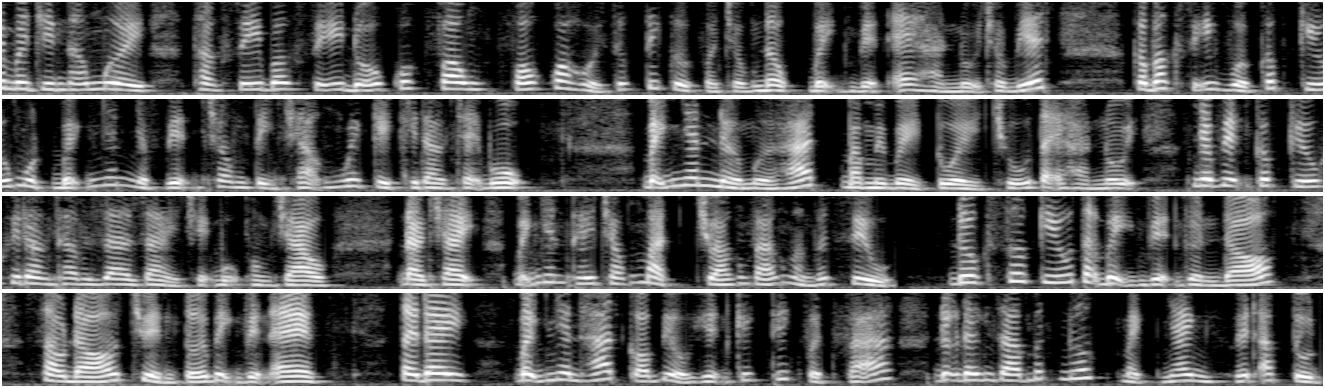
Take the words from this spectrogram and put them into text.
ngày 19 tháng 10, thạc sĩ bác sĩ Đỗ Quốc Phong, phó khoa hồi sức tích cực và chống độc bệnh viện E Hà Nội cho biết, các bác sĩ vừa cấp cứu một bệnh nhân nhập viện trong tình trạng nguy kịch khi đang chạy bộ. Bệnh nhân NMH, 37 tuổi, trú tại Hà Nội, nhập viện cấp cứu khi đang tham gia giải chạy bộ phong trào. Đang chạy, bệnh nhân thấy chóng mặt, choáng váng và ngất xỉu, được sơ cứu tại bệnh viện gần đó, sau đó chuyển tới bệnh viện E. Tại đây, bệnh nhân H có biểu hiện kích thích vật vã, được đánh giá mất nước, mạch nhanh, huyết áp tụt.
